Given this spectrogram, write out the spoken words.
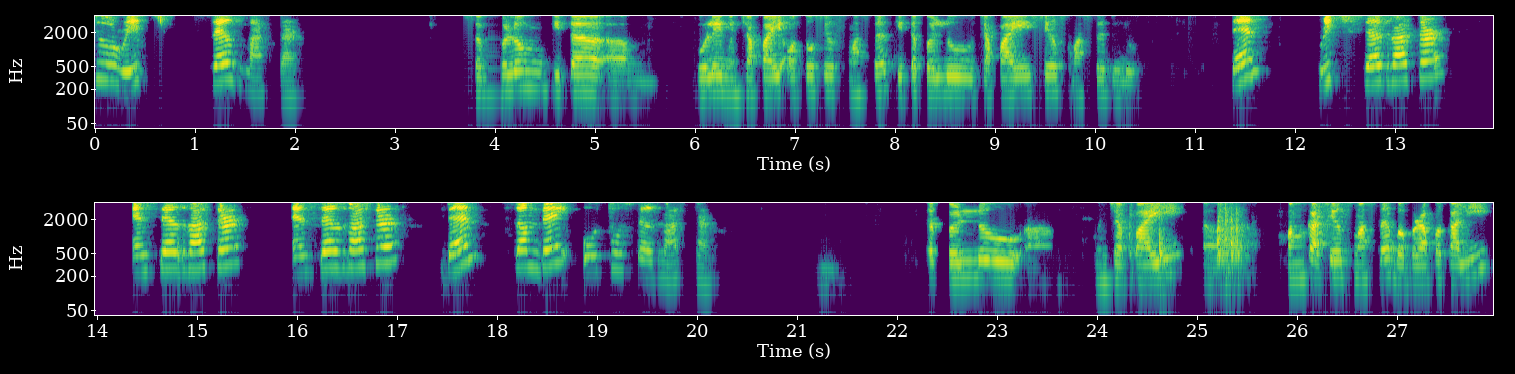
to reach sales master. Sebelum kita um, boleh mencapai auto sales master, kita perlu capai sales master dulu. Then reach sales master and sales master and sales master. Then someday auto sales master. Kita perlu um, mencapai uh, pangkat sales master beberapa kali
